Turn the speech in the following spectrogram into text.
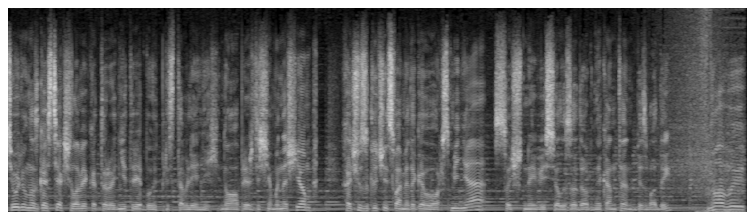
Сегодня у нас в гостях человек, который не требует представлений. Ну а прежде чем мы начнем, хочу заключить с вами договор. С меня сочный, веселый, задорный контент без воды. Ну а вы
